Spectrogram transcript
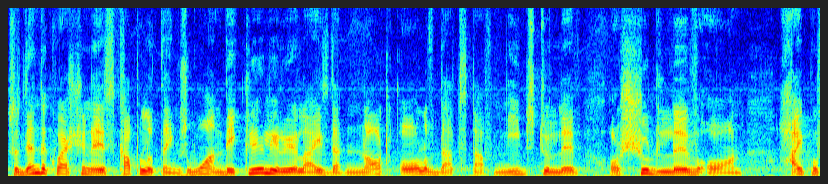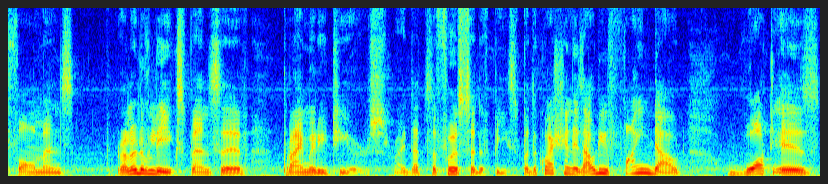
So then the question is a couple of things. One, they clearly realize that not all of that stuff needs to live or should live on high performance, relatively expensive primary tiers, right? That's the first set of piece. But the question is, how do you find out what is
